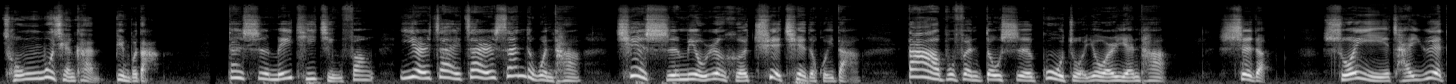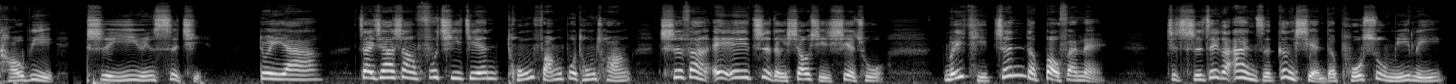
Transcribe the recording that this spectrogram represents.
从目前看并不大。但是媒体、警方一而再、再而三地问他：“确实没有任何确切的回答，大部分都是顾左右而言他。是的，所以才越逃避是疑云四起。对呀，再加上夫妻间同房不同床、吃饭 A A 制等消息泄出，媒体真的爆翻嘞，这使这个案子更显得扑朔迷离。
